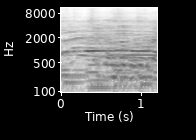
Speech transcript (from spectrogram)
you guys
